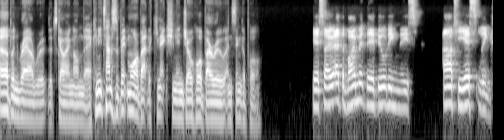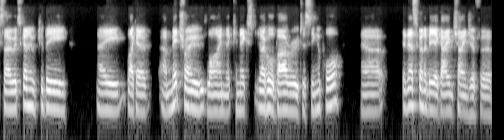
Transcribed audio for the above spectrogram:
urban rail route that's going on there. Can you tell us a bit more about the connection in Johor Bahru and Singapore? Yeah, so at the moment they're building this RTS link. So it's going to be a like a, a metro line that connects Johor Bahru to Singapore. Uh, and that's going to be a game changer for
